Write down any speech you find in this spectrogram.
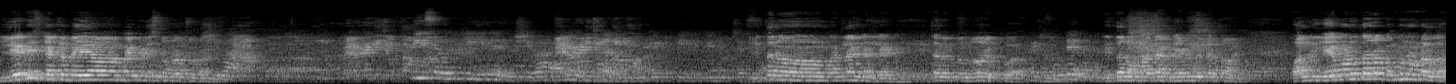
లేడీస్ ఎట్లా భయ- భయపెడిస్తున్నారు చూడండి. ఇతను మాట్లాడినాడులేండి. ఇతను ఇప్పుడు నోరు ఎక్కువ. ఇతను మాట్లాడి మేము ఎందుకు చెప్తామని వాళ్ళు ఏమడుగుతారో గమ్మున ఉండాలా?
